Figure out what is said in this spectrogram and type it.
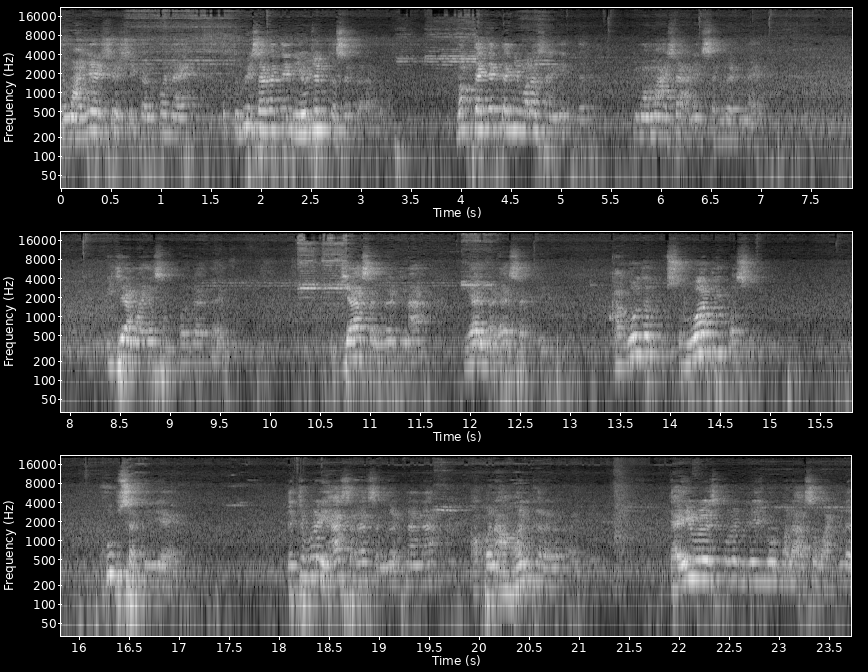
तर माझी अशी अशी कल्पना आहे. तर तुम्ही सांगा ते नियोजन कसं करावं? मग त्याच्यात त्यांनी मला सांगितलं की मामा अशा अनेक संघटना आहेत. की ज्या माझ्या संपर्कात आहेत. ज्या संघटना या लढ्यासाठी अगोदर सुरुवातीपासून खूप सक्रिय त्याच्यामुळे ह्या सगळ्या संघटनांना आपण आव्हान करायला पाहिजे. त्याही वेळेस पुढे निलेश भाऊ मला असं वाटलं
